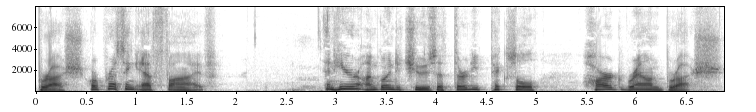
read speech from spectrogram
brush or pressing F5. And here I'm going to choose a 30 pixel hard round brush.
